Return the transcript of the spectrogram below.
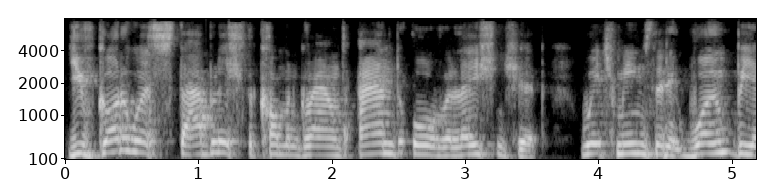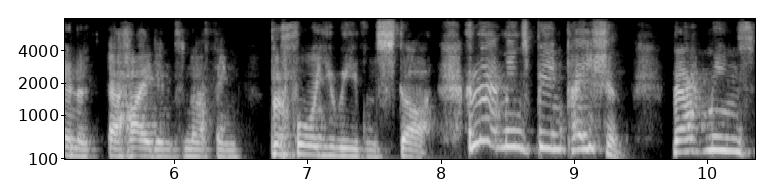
You've got to establish the common ground and or relationship, which means that it won't be a, a hide into nothing before you even start. And that means being patient. That means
